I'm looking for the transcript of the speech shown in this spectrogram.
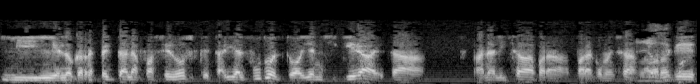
Y en lo que respecta a la fase 2, que estaría el fútbol, todavía ni siquiera está analizada para, para comenzar. La verdad que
